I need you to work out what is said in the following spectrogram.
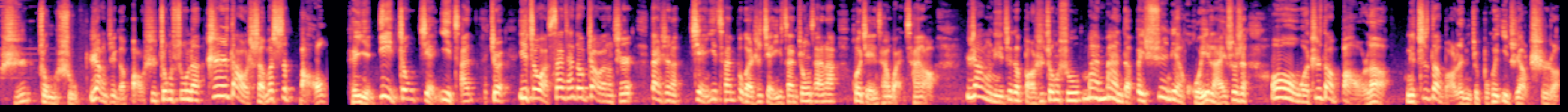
食中枢，让这个饱食中枢呢知道什么是饱，可以一周减一餐，就是一周啊三餐都照样吃，但是呢减一餐，不管是减一餐中餐啦，或减一餐晚餐啊，让你这个饱食中枢慢慢的被训练回来，说是哦，我知道饱了。你知道饱了，你就不会一直要吃了，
